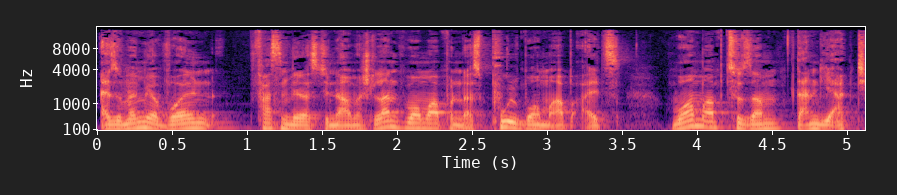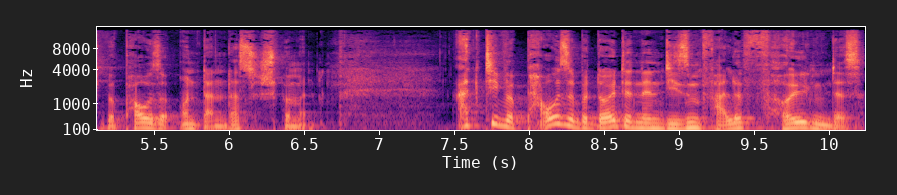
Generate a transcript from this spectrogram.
Also wenn wir wollen, fassen wir das dynamische Land Warm-up und das Pool Warm-up als Warm-up zusammen, dann die aktive Pause und dann das Schwimmen. Aktive Pause bedeutet in diesem Falle folgendes.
